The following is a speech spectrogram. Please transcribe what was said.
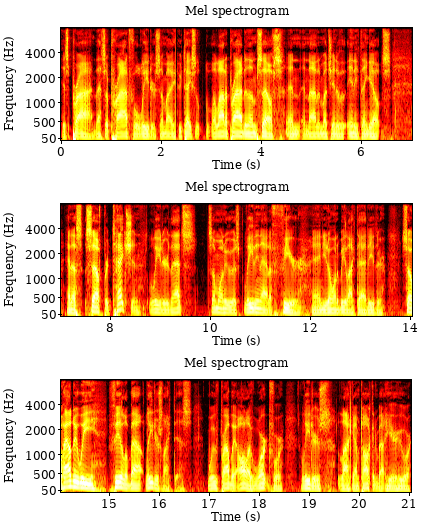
is pride. That's a prideful leader, somebody who takes a lot of pride in themselves and, and not in much into anything else. And a self protection leader, that's someone who is leading out of fear, and you don't want to be like that either. So, how do we feel about leaders like this? We've probably all have worked for leaders like I'm talking about here who are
